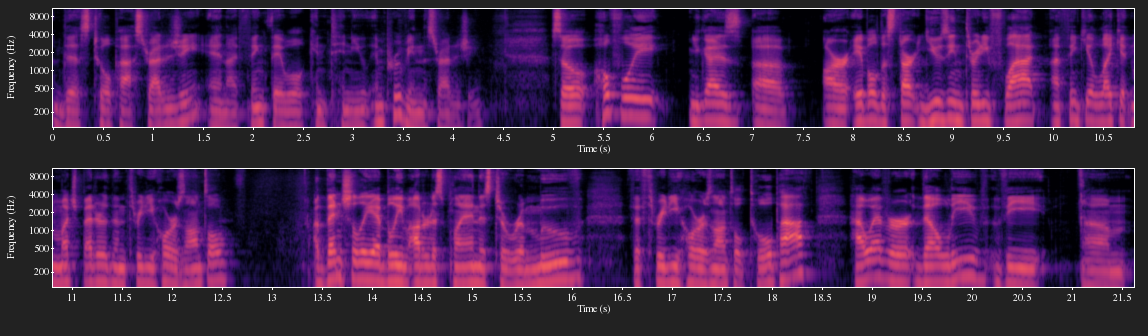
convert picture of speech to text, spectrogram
this toolpath strategy. And I think they will continue improving the strategy. So hopefully you guys uh, are able to start using 3D flat. I think you'll like it much better than 3D horizontal. Eventually, I believe Autodesk plan is to remove the 3D horizontal toolpath. However, they'll leave the um,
